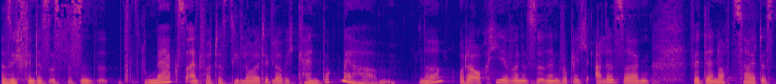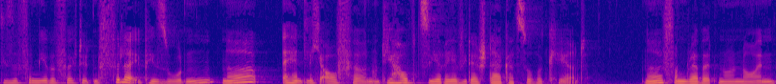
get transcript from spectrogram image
Also ich finde, das ist, das sind, du merkst einfach, dass die Leute, glaube ich, keinen Bock mehr haben. Ne? Oder auch hier, wenn es wenn wirklich alle sagen, wird dennoch Zeit, dass diese von mir befürchteten Filler-Episoden ne, endlich aufhören und die Hauptserie wieder stärker zurückkehrt. Ne, von Rabbit 09.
